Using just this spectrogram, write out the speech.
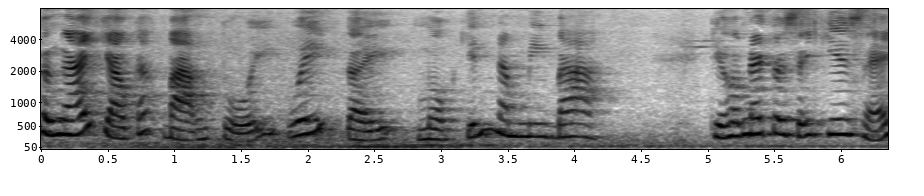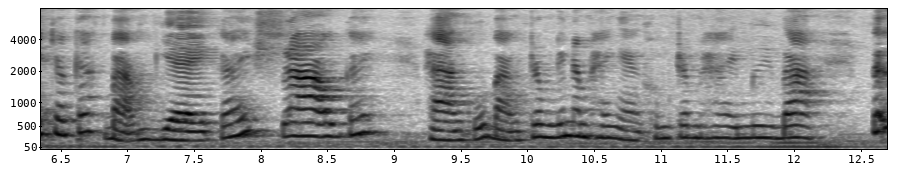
Thân ái chào các bạn, tuổi Quý Tỵ 1953 Thì hôm nay tôi sẽ chia sẻ cho các bạn về cái sao cái hàng của bạn trong cái năm 2023 Tức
